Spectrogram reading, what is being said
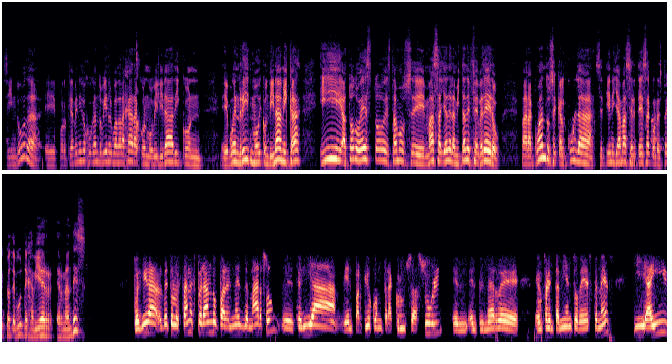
Sin duda, eh, porque ha venido jugando bien el Guadalajara con movilidad y con eh, buen ritmo y con dinámica. Y a todo esto estamos eh, más allá de la mitad de febrero. ¿Para cuándo se calcula, se tiene ya más certeza con respecto al debut de Javier Hernández? Pues mira, Beto, lo están esperando para el mes de marzo. Eh, sería el partido contra Cruz Azul, el, el primer eh, enfrentamiento de este mes. Y ahí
